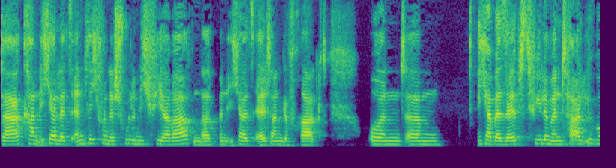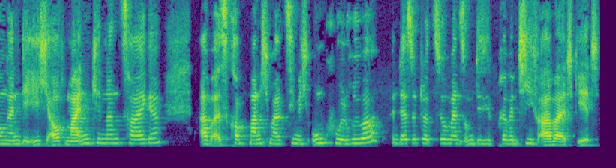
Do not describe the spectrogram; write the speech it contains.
da kann ich ja letztendlich von der Schule nicht viel erwarten. Da bin ich als Eltern gefragt. Und ähm, ich habe ja selbst viele Mentalübungen, die ich auch meinen Kindern zeige. Aber es kommt manchmal ziemlich uncool rüber in der Situation, wenn es um diese Präventivarbeit geht.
